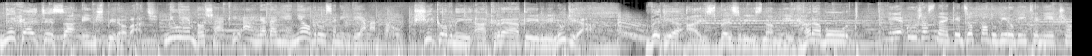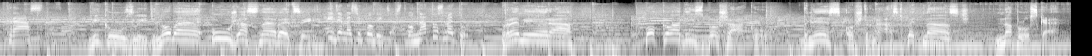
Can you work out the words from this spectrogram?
Nechajte sa inšpirovať. Milujem blšáky a hľadanie neobrúsených diamantov. Šikovní a kreatívni ľudia vedia aj z bezvýznamných harabúrt. Je úžasné, keď z odpadu vyrobíte niečo krásne. Vykúzliť nové, úžasné veci. Ideme si po víťazstvo, na to sme tu. Premiéra Poklady z blšáku. Dnes o 14.15 na Pluske.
